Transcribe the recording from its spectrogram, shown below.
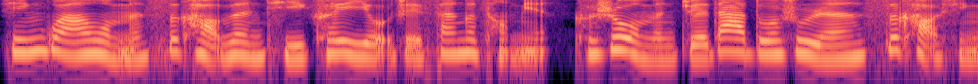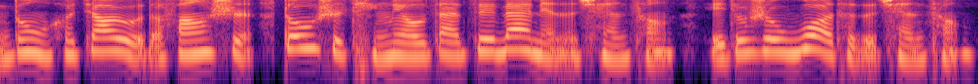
尽管我们思考问题可以有这三个层面，可是我们绝大多数人思考行动和交友的方式都是停留在最外面的圈层，也就是 what 的圈层。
